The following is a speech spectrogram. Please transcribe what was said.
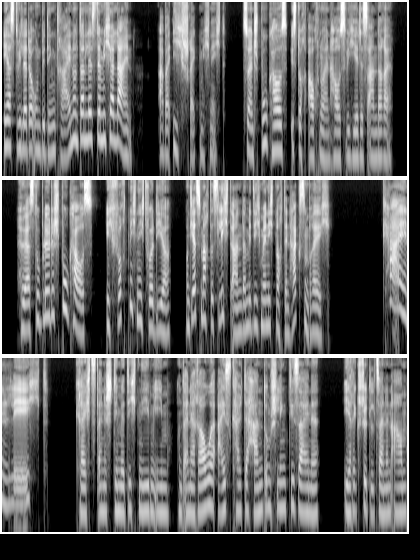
Erst will er da unbedingt rein und dann lässt er mich allein. Aber ich schreck mich nicht. So ein Spukhaus ist doch auch nur ein Haus wie jedes andere. Hörst du, blödes Spukhaus? Ich fürcht mich nicht vor dir. Und jetzt mach das Licht an, damit ich mir nicht noch den Haxen brech. Kein Licht, krächzt eine Stimme dicht neben ihm, und eine raue, eiskalte Hand umschlingt die seine. Erik schüttelt seinen Arm,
